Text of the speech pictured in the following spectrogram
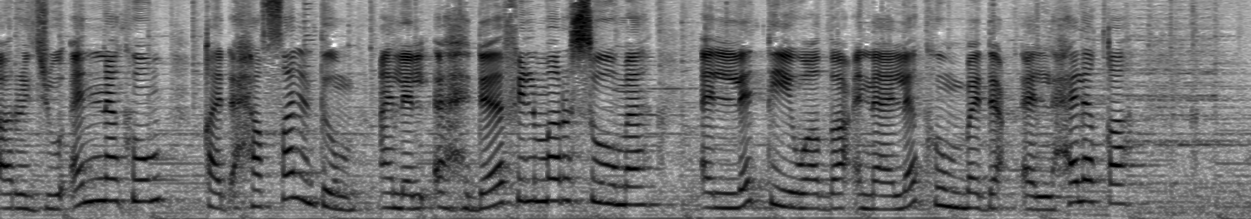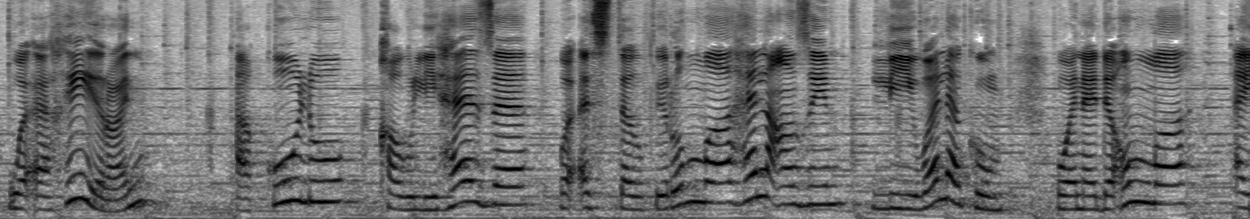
أرجو أنكم قد حصلتم على الأهداف المرسومة التي وضعنا لكم بدء الحلقة. وأخيرا أقول قولي هذا وأستغفر الله العظيم لي ولكم. وندعو الله أن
